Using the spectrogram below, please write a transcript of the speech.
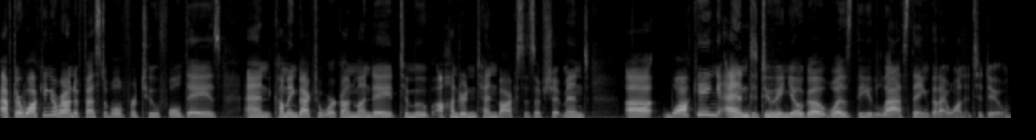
After walking around a festival for two full days and coming back to work on Monday to move 110 boxes of shipment, uh, walking and doing yoga was the last thing that I wanted to do.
